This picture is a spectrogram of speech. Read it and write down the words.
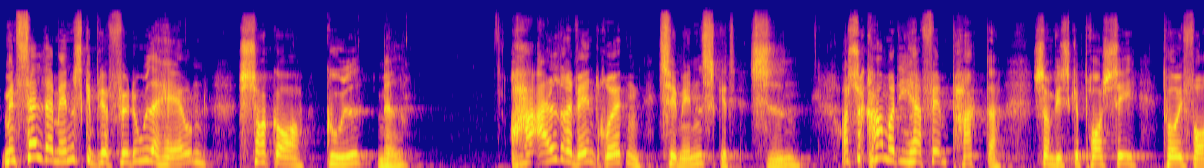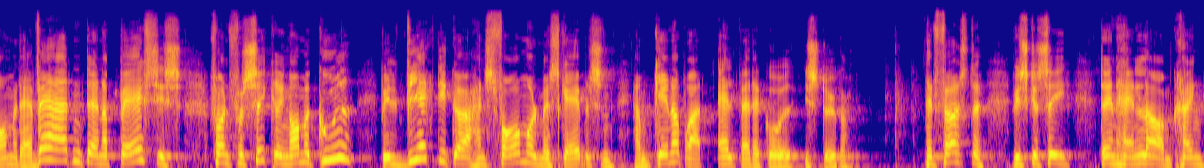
Men selv da mennesket bliver født ud af haven, så går Gud med. Og har aldrig vendt ryggen til mennesket siden. Og så kommer de her fem pakter, som vi skal prøve at se på i formiddag. Hvad er den danner basis for en forsikring om, at Gud vil virkelig gøre hans formål med skabelsen. Han genopret alt, hvad der er gået i stykker. Den første, vi skal se, den handler omkring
